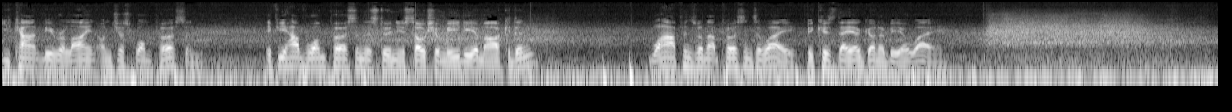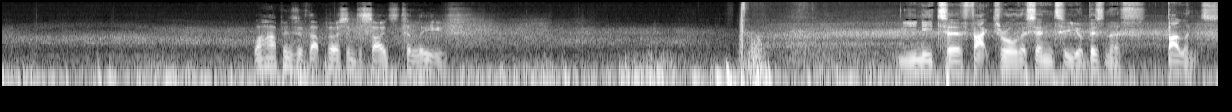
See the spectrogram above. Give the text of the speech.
You can't be reliant on just one person. If you have one person that's doing your social media marketing, what happens when that person's away? Because they are going to be away. What happens if that person decides to leave? You need to factor all this into your business balance.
